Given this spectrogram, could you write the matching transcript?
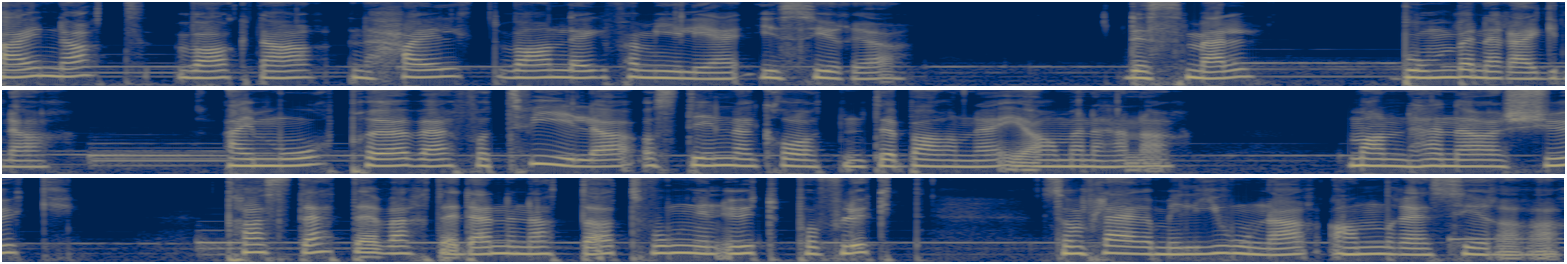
En natt våkner en helt vanlig familie i Syria. Det smeller, bombene regner. Ei mor prøver fortvila å stille gråten til barnet i armene hennes. Mannen hennes er sjuk. Trass dette blir de denne natta tvungen ut på flukt, som flere millioner andre syrere.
